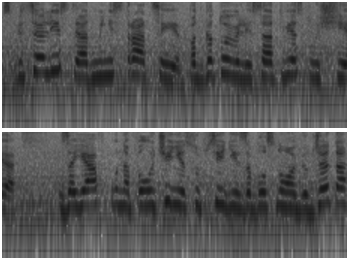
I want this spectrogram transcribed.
Специалисты администрации подготовили соответствующие заявку на получение субсидий из областного бюджета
